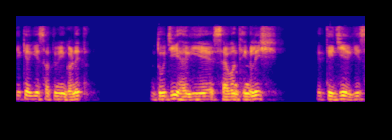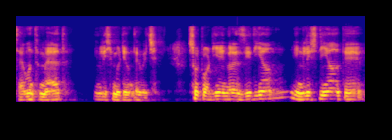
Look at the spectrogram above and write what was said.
ਇੱਕ ਹੈਗੀ 7ਵੀਂ ਗਣਿਤ, ਦੂਜੀ ਹੈਗੀ ਹੈ 7th ਇੰਗਲਿਸ਼ ਤੇ ਤੀਜੀ ਹੈਗੀ 7th ਮੈਥ ਇੰਗਲਿਸ਼ ਮੀਡੀਅਮ ਦੇ ਵਿੱਚ। ਸੋ ਤੁਹਾਡੀਆਂ ਅੰਗਰੇਜ਼ੀ ਦੀਆਂ, ਇੰਗਲਿਸ਼ ਦੀਆਂ ਤੇ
